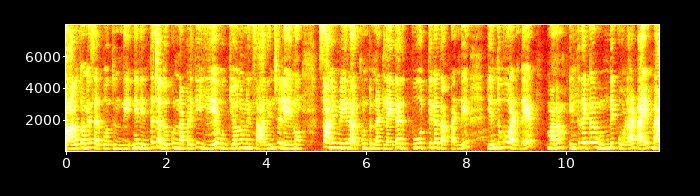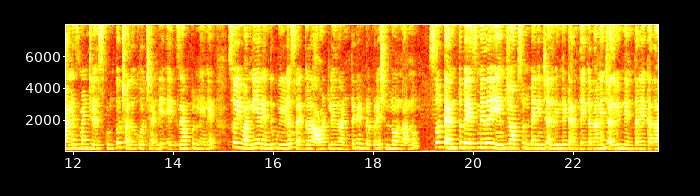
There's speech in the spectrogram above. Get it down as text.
వాళ్ళతోనే సరిపోతుంది. నేను ఇంత చదువుకున్నప్పటికీ ఏ ఉద్యోగం నేను సాధించలేను. సో అని మీరు అనుకుంటున్నట్లయితే అది పూర్తిగా తప్పండి. ఎందుకు అంటే మనం ఇంటి దగ్గర ఉండి కూడా టైం మేనేజ్మెంట్ చేసుకుంటూ చదువుకోవచ్చండి. ఎగ్జాంపుల్ నేనే. సో ఈ వన్ ఇయర్ ఎందుకు వీడియో సరిగ్గా రావట్లేదు అంటే నేను ప్రిపరేషన్లో ఉన్నాను. సో టెన్త్ బేస్ మీద ఏం జాబ్స్ ఉంటాయి? నేను చదివింది టెన్తే కదా నేను చదివింది ఇంటరే కదా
